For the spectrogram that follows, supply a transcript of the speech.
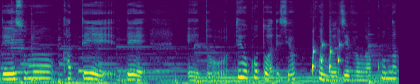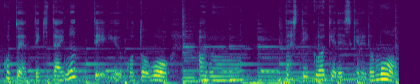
でその過程でえーと、ということはですよ今度は自分がこんなことやっていきたいなっていうことを、あの出していくわけですけれども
